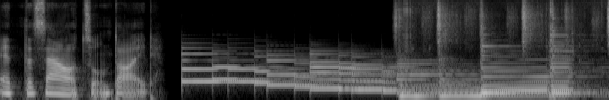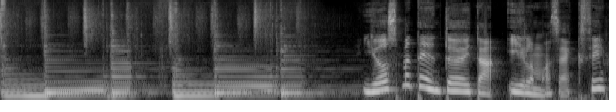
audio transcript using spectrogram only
että sä oot sun taide. Jos mä teen töitä ilmaiseksi,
